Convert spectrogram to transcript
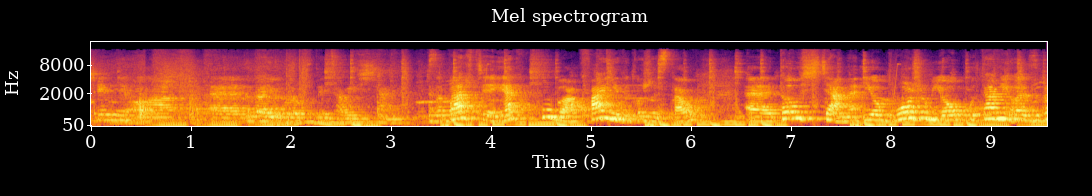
świetnie ona e, dodaje uroku tej całej ścianie. Zobaczcie, jak Kuba fajnie wykorzystał e, tą ścianę i obłożył ją płytami OSB,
